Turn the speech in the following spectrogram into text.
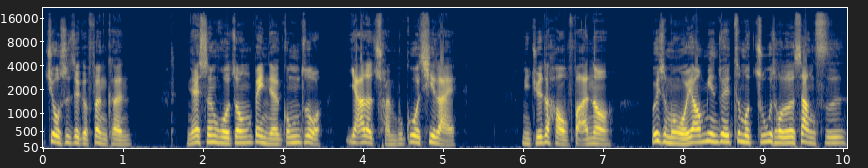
就是这个粪坑，你在生活中被你的工作压得喘不过气来，你觉得好烦哦？为什么我要面对这么猪头的上司？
